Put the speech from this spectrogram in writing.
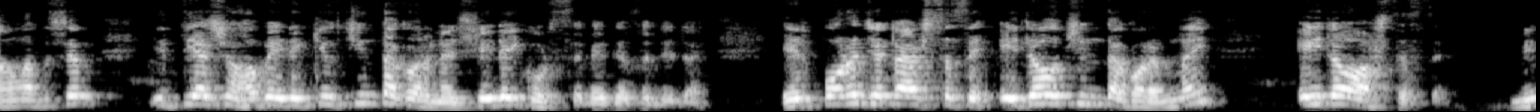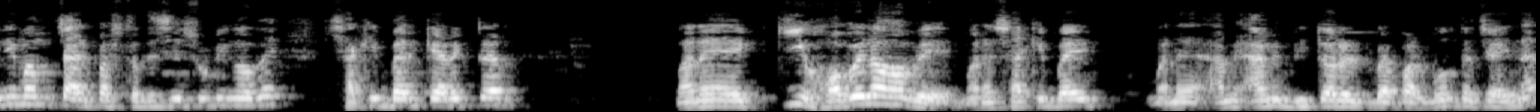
বাংলাদেশের ইতিহাসে হবে এটা কেউ চিন্তা করে নাই, সেটাই করছে মেদিয়াসের হৃদয়। এরপরে যেটা আসতেছে, এটাও চিন্তা করেন নাই, এইটাও আসতেছে। মিনিমাম চার পাঁচটা দেশে শুটিং হবে। সাকিব ভাইয়ের ক্যারেক্টার মানে কি হবে না হবে মানে সাকিব ভাই মানে আমি আমি ভিতরের ব্যাপার বলতে চাই না,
